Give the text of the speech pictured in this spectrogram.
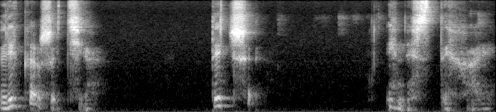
Ріка життя тече і не стихає.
